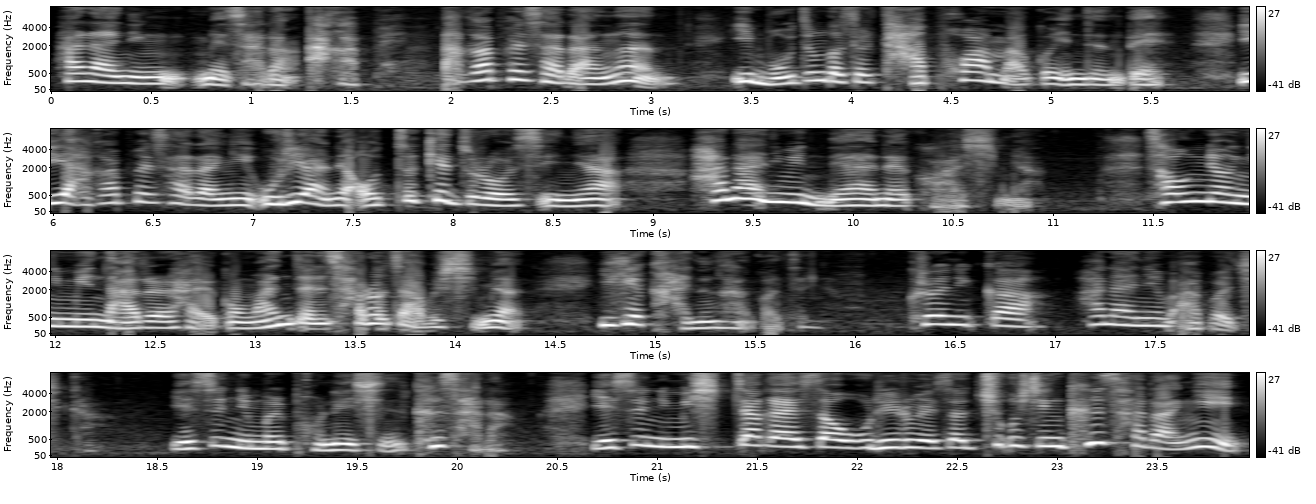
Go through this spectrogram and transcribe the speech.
하나님의 사랑, 아가페. 아가페 사랑은 이 모든 것을 다 포함하고 있는데 이 아가페 사랑이 우리 안에 어떻게 들어올 수 있냐? 하나님이 내 안에 거하시면 성령님이 나를 하여금 완전히 사로잡으시면 이게 가능하거든요. 그러니까 하나님 아버지가 예수님을 보내신 그 사랑 예수님이 십자가에서 우리를 위해서 죽으신 그 사랑이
